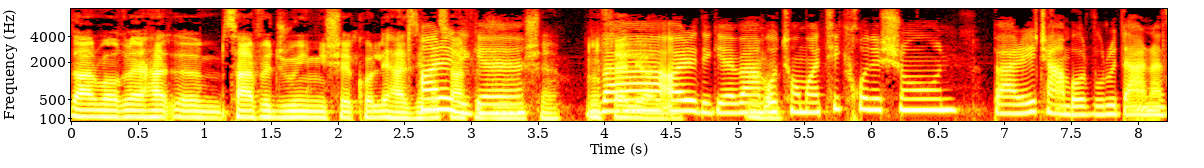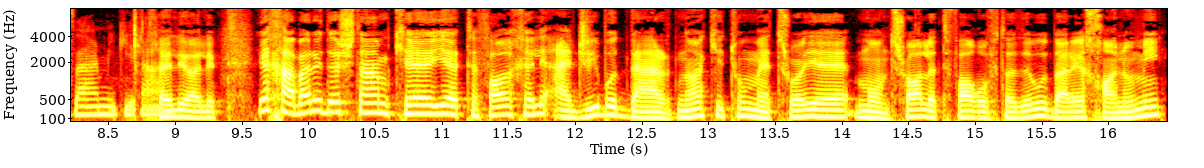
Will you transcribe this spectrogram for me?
در واقع صرف جویی میشه کلی هزینه آره صرف جویی میشه. و آره دیگه. و اتوماتیک خودشون برای چند بار ورود در نظر می‌گیرن. خیلی عالی. یه خبری داشتم که یه اتفاق خیلی عجیب و دردناکی تو متروی مونترال اتفاق افتاده بود برای خانومی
